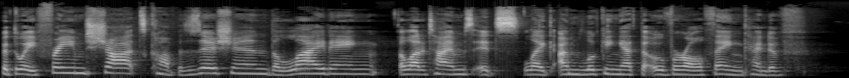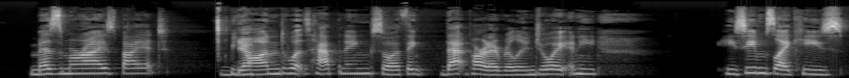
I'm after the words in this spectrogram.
but the way he framed shots, composition, the lighting, a lot of times it's like I'm looking at the overall thing, kind of mesmerized by it beyond what's happening. So I think that part I really enjoy. And he he seems like he's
